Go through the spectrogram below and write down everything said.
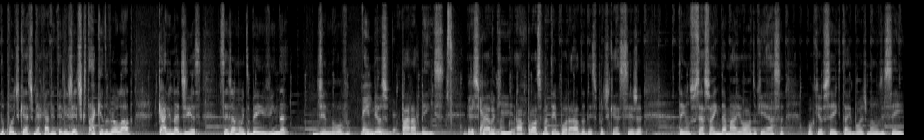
do podcast Mercado Inteligente, que está aqui do meu lado, Karina Dias. Seja muito bem-vinda de novo. Bem e meus parabéns. Obrigada, Eu espero que a próxima temporada desse podcast seja tenha um sucesso ainda maior do que essa, porque eu sei que está em boas mãos e sei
